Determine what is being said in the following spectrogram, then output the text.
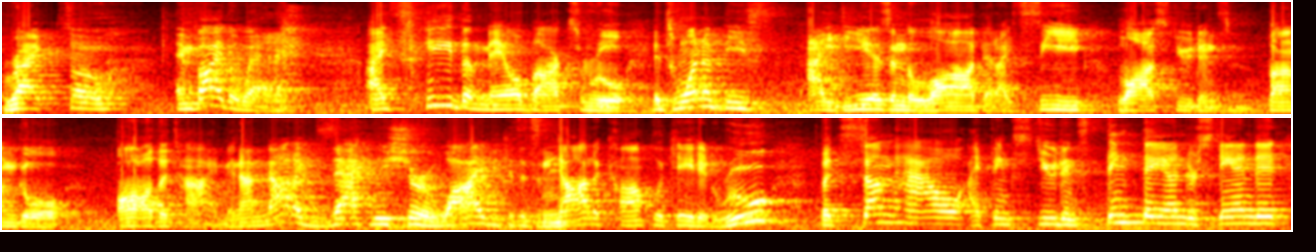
right? So, and by the way, I see the mailbox rule. It's one of these ideas in the law that I see law students bungle all the time. And I'm not exactly sure why because it's not a complicated rule, but somehow I think students think they understand it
